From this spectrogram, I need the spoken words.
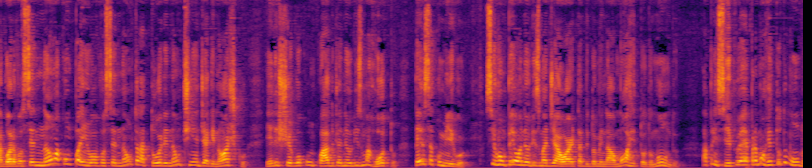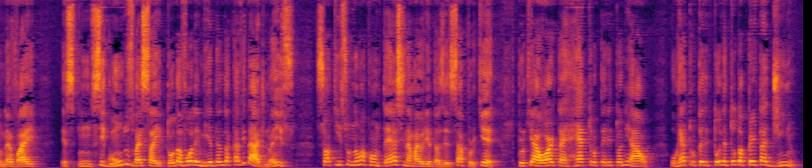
Agora, você não acompanhou, você não tratou, ele não tinha diagnóstico, ele chegou com um quadro de aneurisma roto. Pensa comigo, se romper o aneurisma de aorta abdominal, morre todo mundo? A princípio é para morrer todo mundo, né? Vai em segundos vai sair toda a volemia dentro da cavidade, não é isso? Só que isso não acontece na maioria das vezes, sabe por quê? Porque a aorta é retroperitoneal. O retroperitônio é todo apertadinho,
